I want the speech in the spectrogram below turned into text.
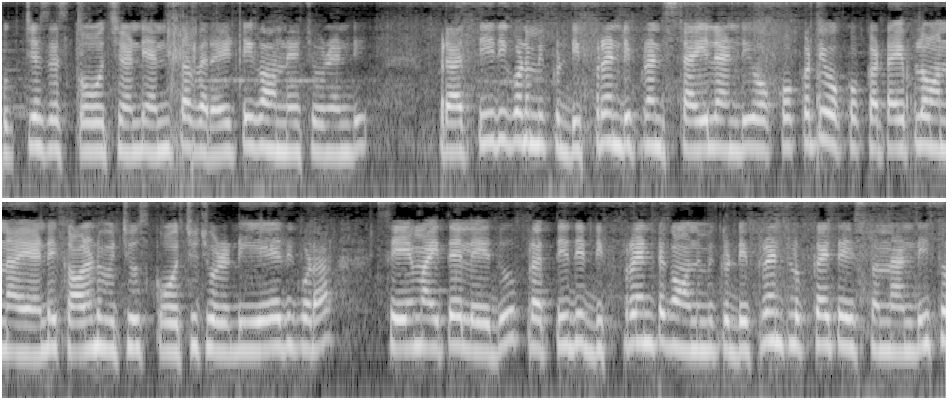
బుక్ చేసేసుకోవచ్చు అండి ఎంత వెరైటీగా ఉన్నాయో చూడండి. ప్రతిదీ కూడా మీకు డిఫరెంట్ డిఫరెంట్ స్టైల్ అండి. ఒక్కొక్కటి ఒక్కొక్క టైప్లో ఉన్నాయండి. కావాలంటే మీరు చూసుకోవచ్చు చూడండి. ఏది కూడా సేమ్ అయితే లేదు. ప్రతిదీ డిఫరెంట్గా ఉంది. మీకు డిఫరెంట్ లుక్ అయితే ఇస్తుందండి. సో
